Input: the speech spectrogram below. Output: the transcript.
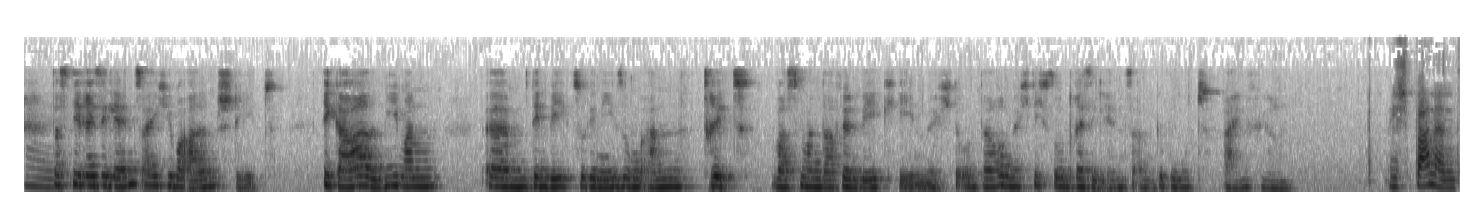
mhm. dass die Resilienz eigentlich über allem steht. Egal, wie man ähm, den Weg zur Genesung antritt, was man da für einen Weg gehen möchte. Und darum möchte ich so ein Resilienzangebot einführen. Wie spannend.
